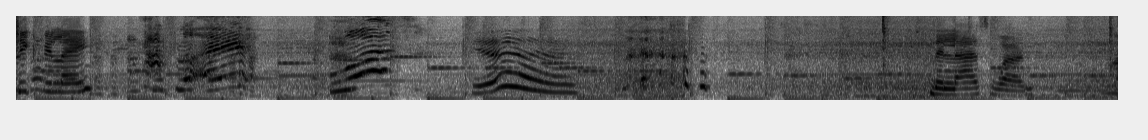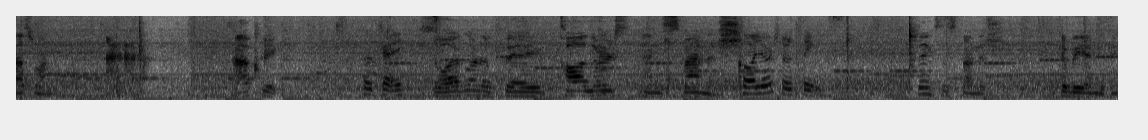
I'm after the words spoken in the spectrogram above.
Chick Fil A. Chick-fil-A. What? Yeah. the last one. Last one. I pick. Okay. So I'm gonna pick colors in Spanish. Colors or things? Things in Spanish. It could be anything.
